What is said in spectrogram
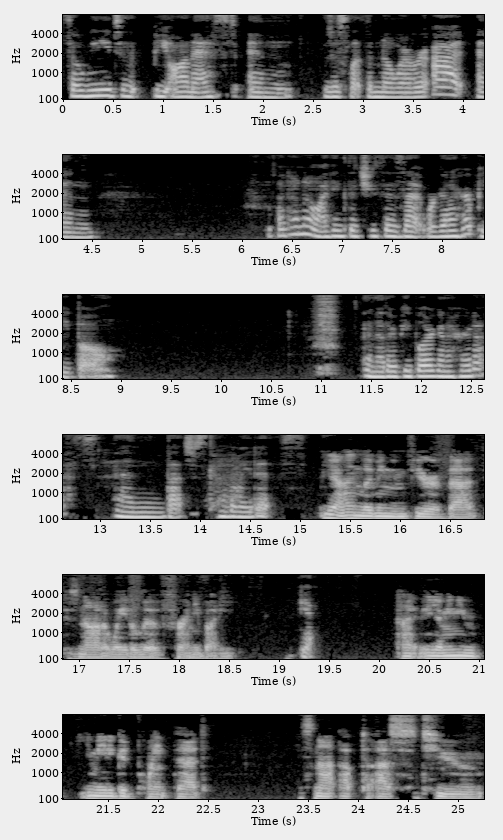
So we need to be honest and just let them know where we're at. And I don't know. I think the truth is that we're going to hurt people. And other people are going to hurt us. And that's just kind of the way it is. Yeah, and living in fear of that is not a way to live for anybody. Yeah. I, I mean, you you made a good point that it's not up to us to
